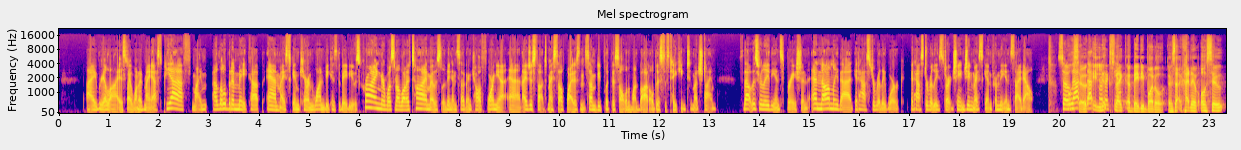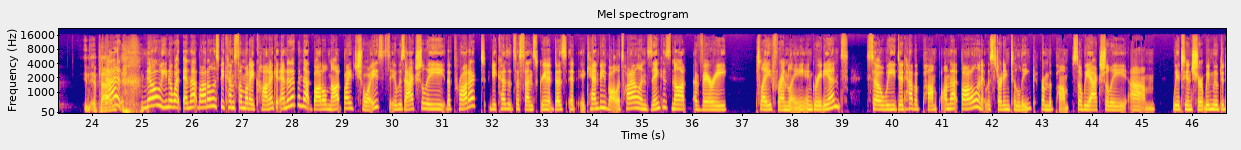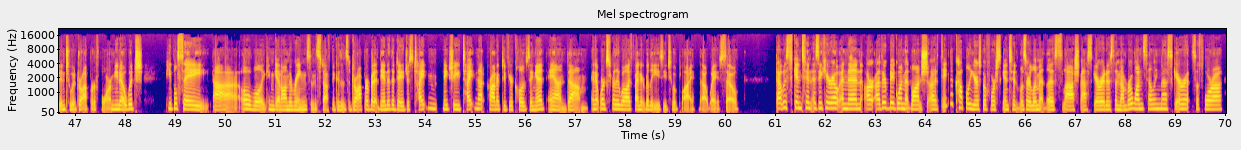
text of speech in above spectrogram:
I realized I wanted my SPF, my a little bit of makeup, and my skincare in one because the baby was crying. There wasn't a lot of time. I was living in Southern California, and I just thought to myself, why doesn't somebody put this all in one bottle? This is taking too much time. So that was really the inspiration. And not only that, it has to really work. It has to really start changing my skin from the inside out. So also, that, that it product, looks yeah. like a baby bottle. Is that kind of also a plan? no, you know what? And that bottle has become somewhat iconic. It ended up in that bottle not by choice. It was actually the product because it's a sunscreen. It does it. It can be volatile, and zinc is not a very play friendly ingredient. So we did have a pump on that bottle, and it was starting to leak from the pump. So we actually um, we had to ensure we moved it into a dropper form. You know, which people say, uh, oh, well, it can get on the rings and stuff because it's a dropper. But at the end of the day, just tighten, make sure you tighten that product if you're closing it. And, um, and it works really well. I find it really easy to apply that way. So that was Skin Tint as a hero. And then our other big one that launched, I think a couple years before Skin Tint was our Limitless Lash Mascara. It is the number one selling mascara at Sephora.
